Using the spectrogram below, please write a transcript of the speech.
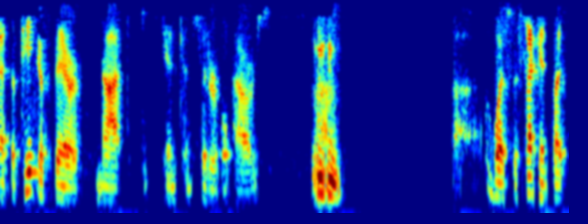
at the peak of their not inconsiderable powers. Mm-hmm. Um, uh, was the second, but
